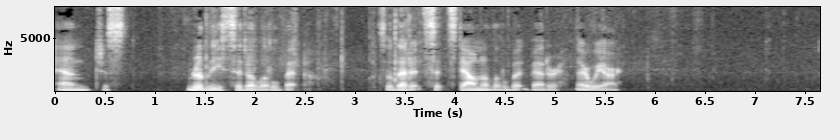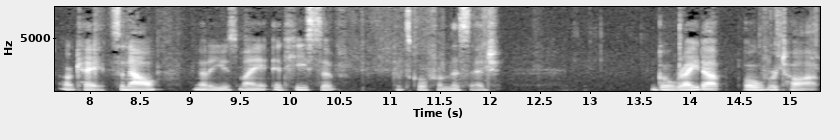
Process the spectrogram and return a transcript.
and just release it a little bit so that it sits down a little bit better. There we are. Okay, so now I'm going to use my adhesive. Let's go from this edge. Go right up over top.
